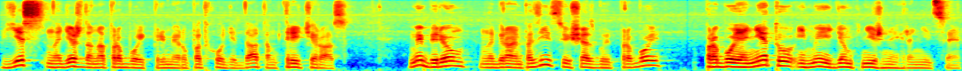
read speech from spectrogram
есть надежда на пробой, к примеру, подходит, да, там третий раз. Мы берем, набираем позицию, сейчас будет пробой. Пробоя нету, и мы идем к нижней границе.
